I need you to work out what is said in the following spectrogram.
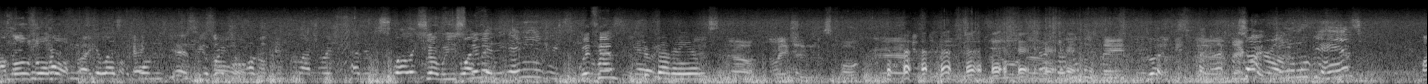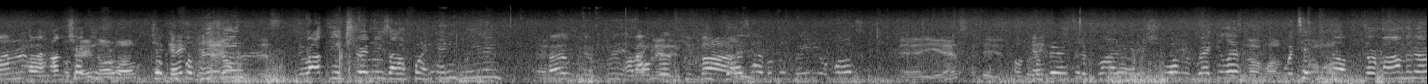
I'm going to all decap off, these right. TLS to Okay. form these Yes, disease he's all abrasion, off. public laceration, tendon swelling. Sir, were you So I'm swimming? any injuries to the With him? thoracic area. Talking to you. uh, patient spoke. Uh, pain. Good. Sorry, can you move your hands? Monitor? All right, I'm checking normal. for, checking for bleeding Yes. throughout the extremities. I don't find any bleeding. Help him, please. All right. I'll let him Does have a good radial pulse. Yes. Comparing to the chronic, it is strong and regular. normal, We're taking normal. a thermometer,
